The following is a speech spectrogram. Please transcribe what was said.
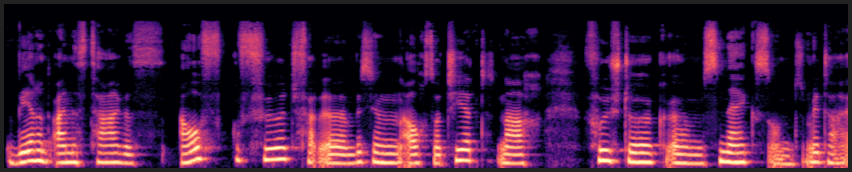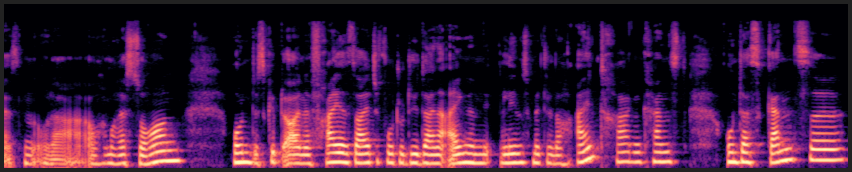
während eines Tages aufgeführt, äh, ein bisschen auch sortiert nach Frühstück, ähm, Snacks und Mittagessen oder auch im Restaurant und es gibt auch eine freie Seite, wo du dir deine eigenen Lebensmittel noch eintragen kannst und das Ganze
